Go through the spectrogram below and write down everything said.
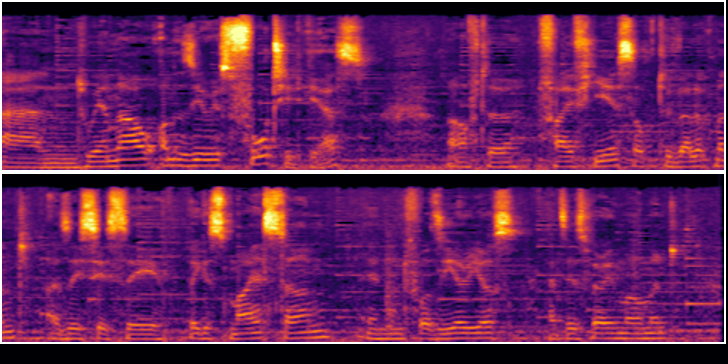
And we are now on the Sirius 40DS after five years of development. This is the biggest milestone in for Sirius at this very moment.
